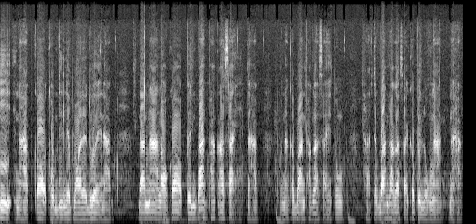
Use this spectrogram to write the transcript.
ที่นะครับ ก็ถมดินเรียบร้อยแล้วด้วยนะครับ ด้านหน้าเราก็เป็นบ้านพักอาศัยนะครับ ตรงนั้นก็บ้านพักอาศัยตรงถัดจากบ้านพักอาศัยก็เป็นโรงงานนะครับ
